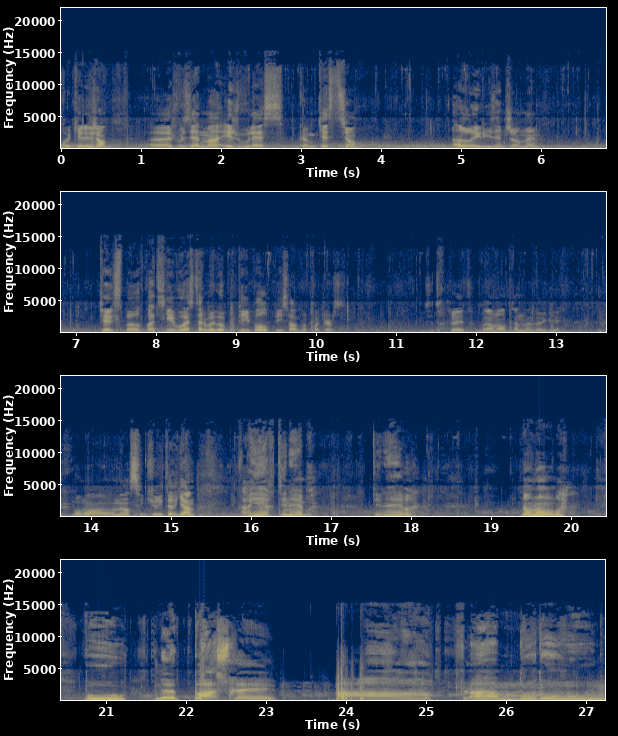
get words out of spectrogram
Ok les gens, je vous dis à demain et je vous laisse comme question. Oh, ladies and gentlemen, quel sport pratiquez-vous Hasta luego people, peace out motherfuckers. Ce truc-là est vraiment en train de m'aveugler. Bon moi on est en sécurité, regarde. Arrière, ténèbres, ténèbres, dans l'ombre. Vous ne passerez pas Flamme doudoum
